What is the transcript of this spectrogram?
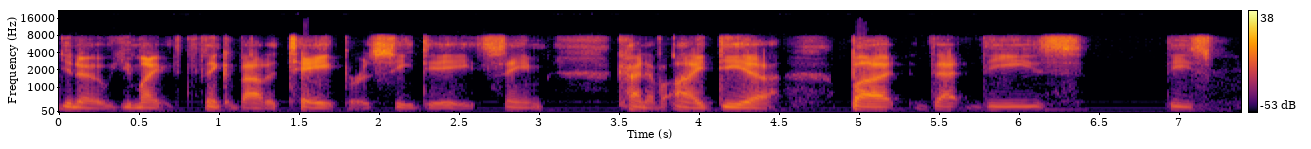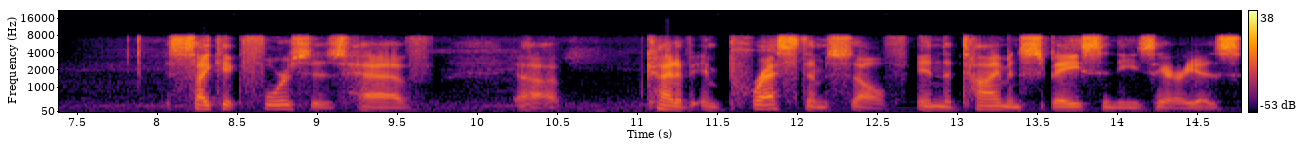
you know you might think about a tape or a cd same kind of idea. But that these these psychic forces have uh, kind of impressed themselves in the time and space in these areas,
